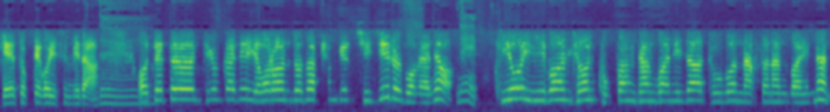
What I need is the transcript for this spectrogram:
계속되고 있습니다. 네. 어쨌든 지금까지 여론조사 평균 지지를 보면요. 네. 기호 2번 현 국방장관이자 두 번 낙선한 바 있는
